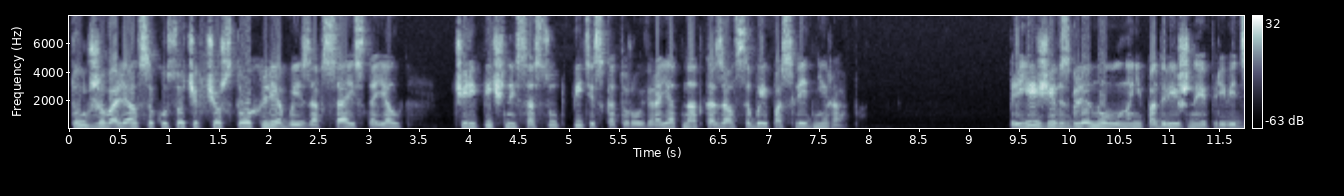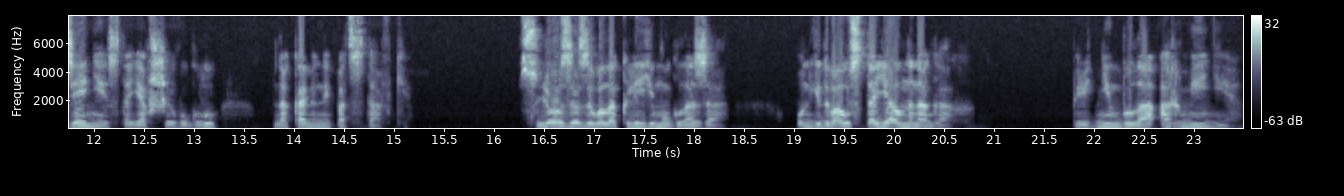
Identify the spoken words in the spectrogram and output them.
Тут же валялся кусочек черстого хлеба из овса и стоял черепичный сосуд, пить из которого, вероятно, отказался бы и последний раб. Приезжий взглянул на неподвижное привидение, стоявшее в углу на каменной подставке. Слезы заволокли ему глаза — он едва устоял на ногах. Перед ним была Армения.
